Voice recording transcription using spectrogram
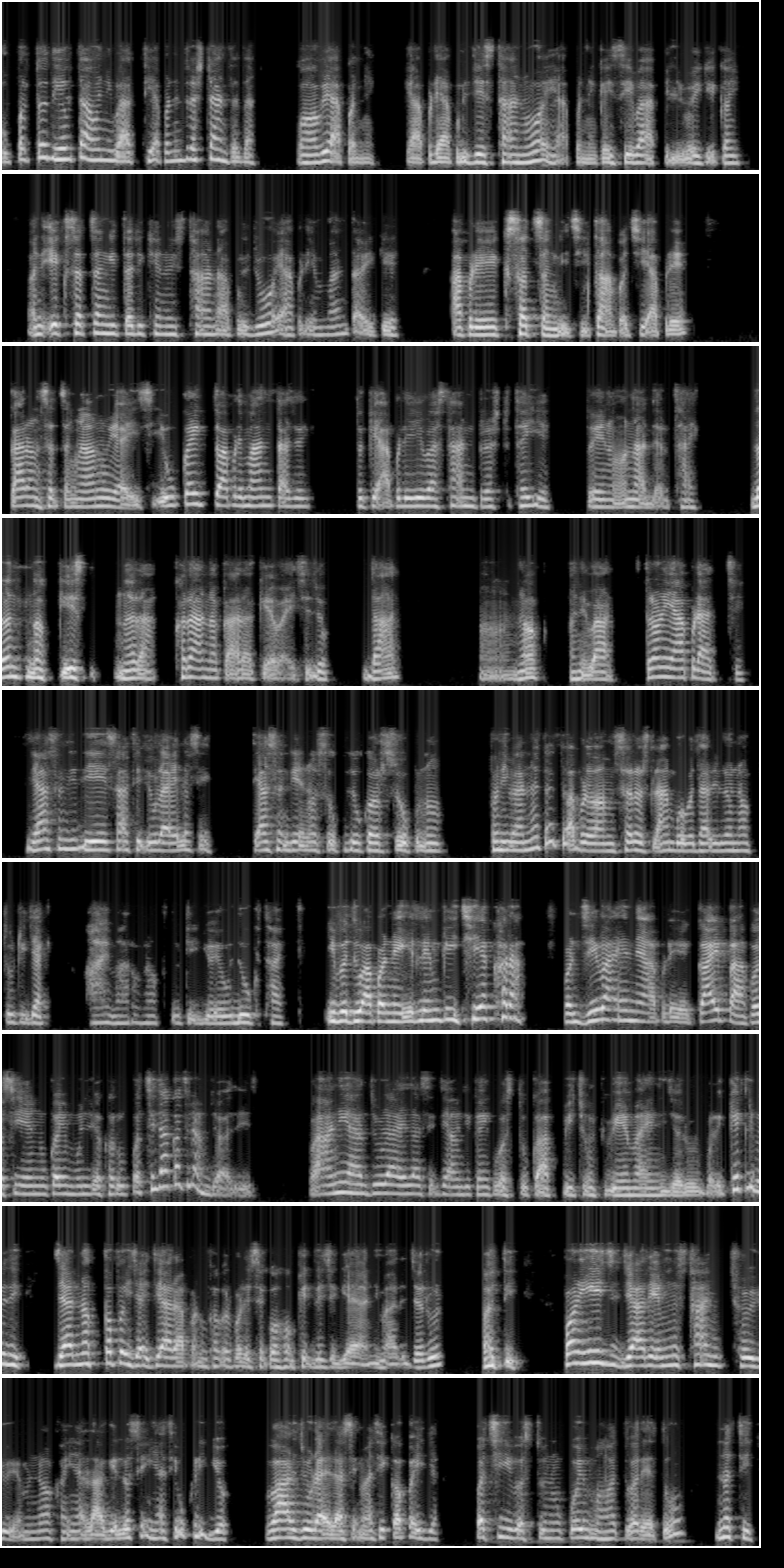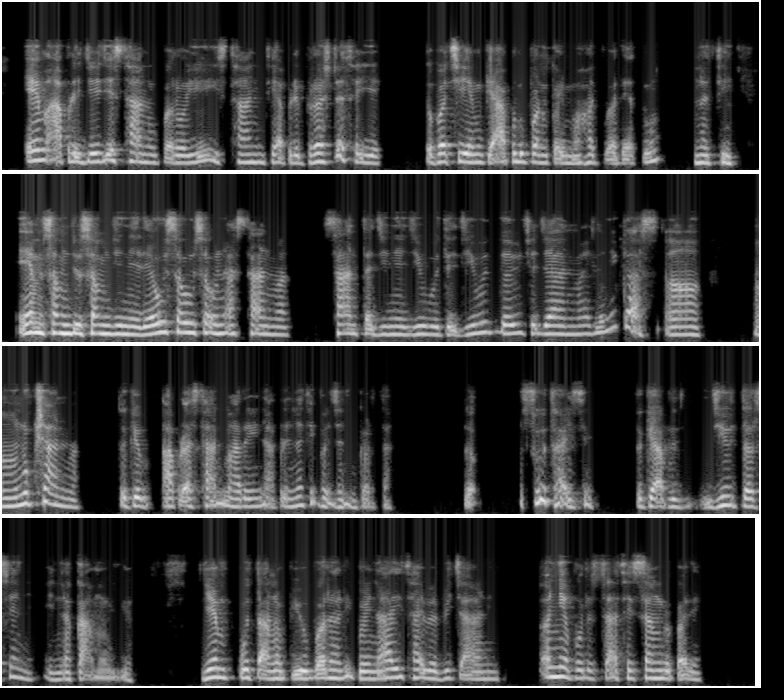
ઉપર તો દેવતાઓની વાતથી આપણને દ્રષ્ટાંત હતા. હવે આપણને, કે આપણે આપણું જે સ્થાન હોય, આપણને કઈ સેવા આપેલી હોય કે કઈ, અને એક સત્સંગી તરીકેનું સ્થાન આપણું જો હોય આપણે એમ માનતા હોય કે આપણે એક સત્સંગી છીએ. કાં પછી આપણે કારણ સત્સંગના અનુયાયી છીએ એવું કંઈક તો આપણે માનતા જ હોય. તો કે આપણે એવા સ્થાન ભ્રષ્ટ થઈએ તો એનો અનાદર થાય. દંત નખ કેસ નરા, ખરા નકારા કહેવાય છે. જો દાંત નખ અને વાળ ત્રણેય આપણા જ છે. જ્યાં સુધી દેહ સાથે જોડાયેલા છે, ત્યાં સુધી એનો સુખ, દુઃખ હર્ષ શોકનો ઘણી વાર ન થતો આપણો આમ સરસ લાંબો વધારેલો નખ તૂટી જાય. હાય, મારો નખ તૂટી ગયો, એવું દુઃખ થાય. એ બધું આપણને એટલે એમ કે છે ખરા. પણ જેવા એને આપણે કાપ્યા પછી એનું કઈ મૂલ્ય ખરું, પછી કચરામાં જવા દઈશ. આની હાર જોડાયેલા છે ત્યાં સુધી કંઈક વસ્તુ કાપવી, ચૂંટવી, એમાં એની જરૂર પડે. કેટલી બધી જ્યારે નખ કપાઈ જાય, ત્યારે આપણને ખબર પડે છે કે હો કેટલી જગ્યાએ આની મારે જરૂર હતી. પણ એ જ જ્યારે એમનું સ્થાન છોડ્યું, એમ નખ અહીંયા લાગેલો છે, અહીંયાથી ઉખડી ગયો. વાળ જોડાયેલા છે, એમાંથી કપાઈ ગયા. પછી એ વસ્તુનું કોઈ મહત્વ રહેતું નથી. એમ આપણે જે જે સ્થાન ઉપર હોઈએ એ સ્થાનથી આપણે ભ્રષ્ટ થઈએ તો પછી એમ કે આપણું પણ કઈ મહત્વ રહેતું નથી. એમ સમજુ સમજીને રહેવું સૌ સૌના સ્થાનમાં. શાંતજીને જીવવું તે જીવું જ ગયું છે જાનમાં એટલે નિકાસ નુકસાનમાં. તો કે આપણા સ્થાનમાં રહીને આપણે નથી ભજન કરતા. તો શું થાય છે? તો કે આપણું જીવતર છે ને એ નકામું ગયું. જેમ પોતાનો પીવ પર હરી કોઈ નારી થાય બિચારાની, અન્ય પુરુષ સાથે સંગ કરે,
